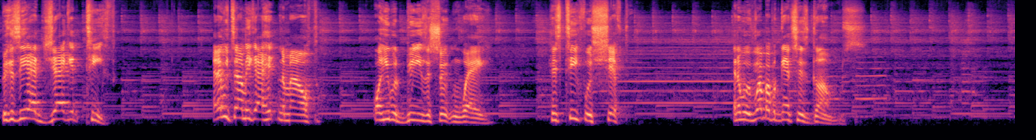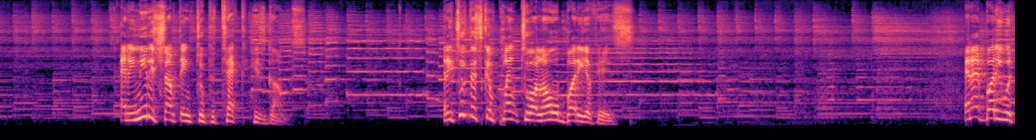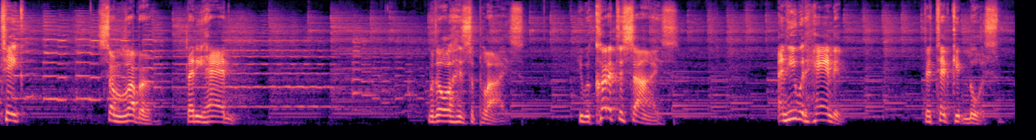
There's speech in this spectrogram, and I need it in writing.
because he had jagged teeth. And every time he got hit in the mouth or he would breathe a certain way, his teeth would shift and it would rub up against his gums. And he needed something to protect his gums. And he took this complaint to an old buddy of his. And that buddy would take some rubber that he had with all his supplies. He would cut it to size and he would hand it to Ted Kid Lewis.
